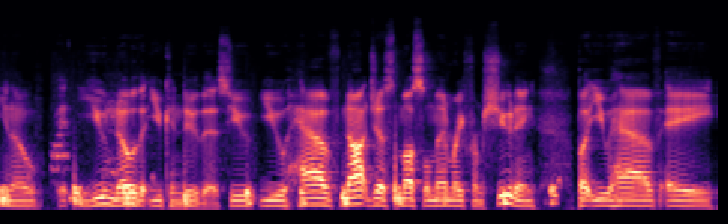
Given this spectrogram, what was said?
you know you know that you can do this. You you have not just muscle memory from shooting but you have a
